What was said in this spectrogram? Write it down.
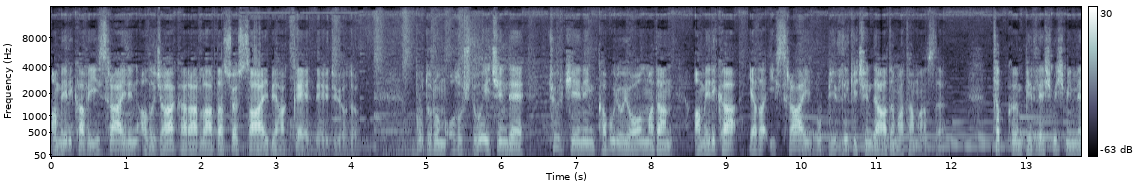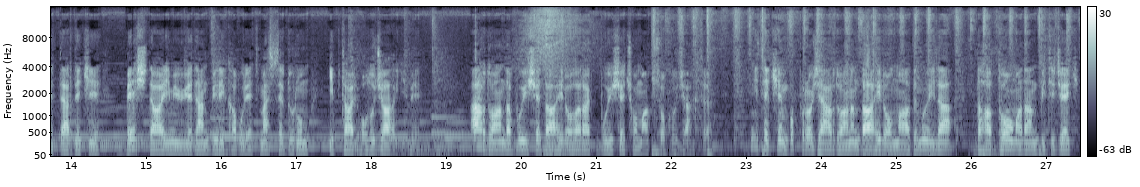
Amerika ve İsrail'in alacağı kararlarda söz sahibi hakkı elde ediyordu. Bu durum oluştuğu için de Türkiye'nin kabul oyu olmadan Amerika ya da İsrail bu birlik içinde adım atamazdı. Tıpkı Birleşmiş Milletler'deki 5 daimi üyeden biri kabul etmezse durum iptal olacağı gibi. Erdoğan da bu işe dahil olarak bu işe çomak sokacaktı. Nitekim bu proje Erdoğan'ın dahil olma adımıyla daha doğmadan bitecek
